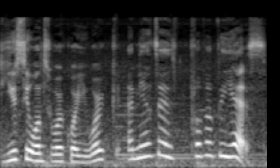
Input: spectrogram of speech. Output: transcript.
Do you still want to work where you work? And the answer is probably yes.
